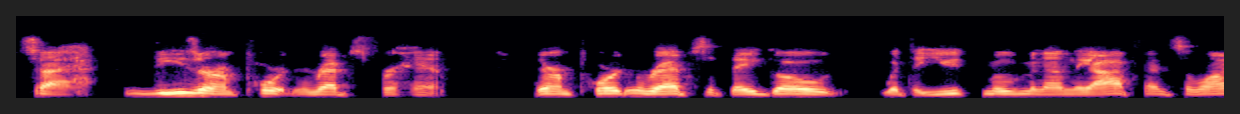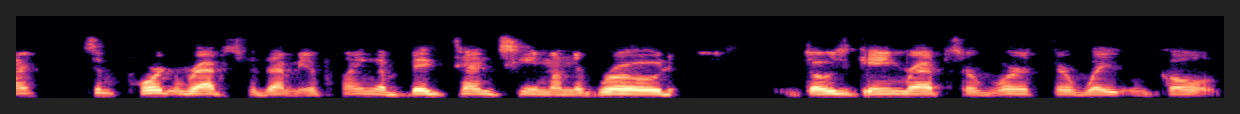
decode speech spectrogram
So these are important reps for him. They're important reps if they go with the youth movement on the offensive line. It's important reps for them. You're playing a Big Ten team on the road. Those game reps are worth their weight in gold.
